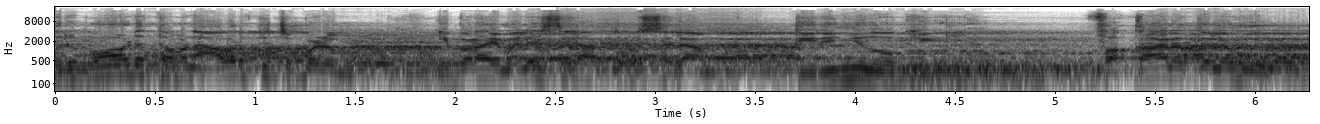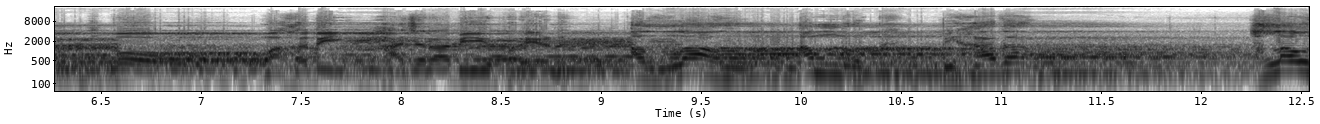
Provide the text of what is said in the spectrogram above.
ഒരുപാട് തവണ ആവർത്തിച്ചപ്പോഴും ഇബ്രാഹിം അലൈഹി സ്വലാത്തു വസ്സലാം തിരിഞ്ഞു നോക്കിയില്ല. ഫഖാലത്ത് ലഹു. അപ്പോ മഹദി ഹജറ ബീവി പറയാണ് അല്ലാഹു അംറുക് ബിഹാദ. അള്ളാഹു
